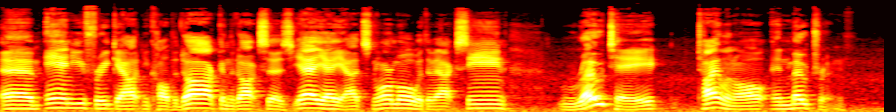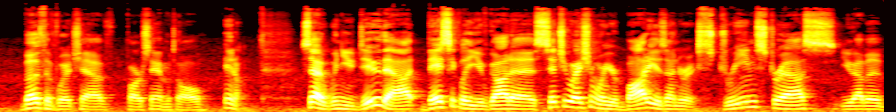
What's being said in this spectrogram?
Um, and you freak out and you call the doc, and the doc says, Yeah, yeah, yeah, it's normal with the vaccine rotate Tylenol and Motrin, both of which have paracetamol in them. So when you do that, basically you've got a situation where your body is under extreme stress. You have a,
